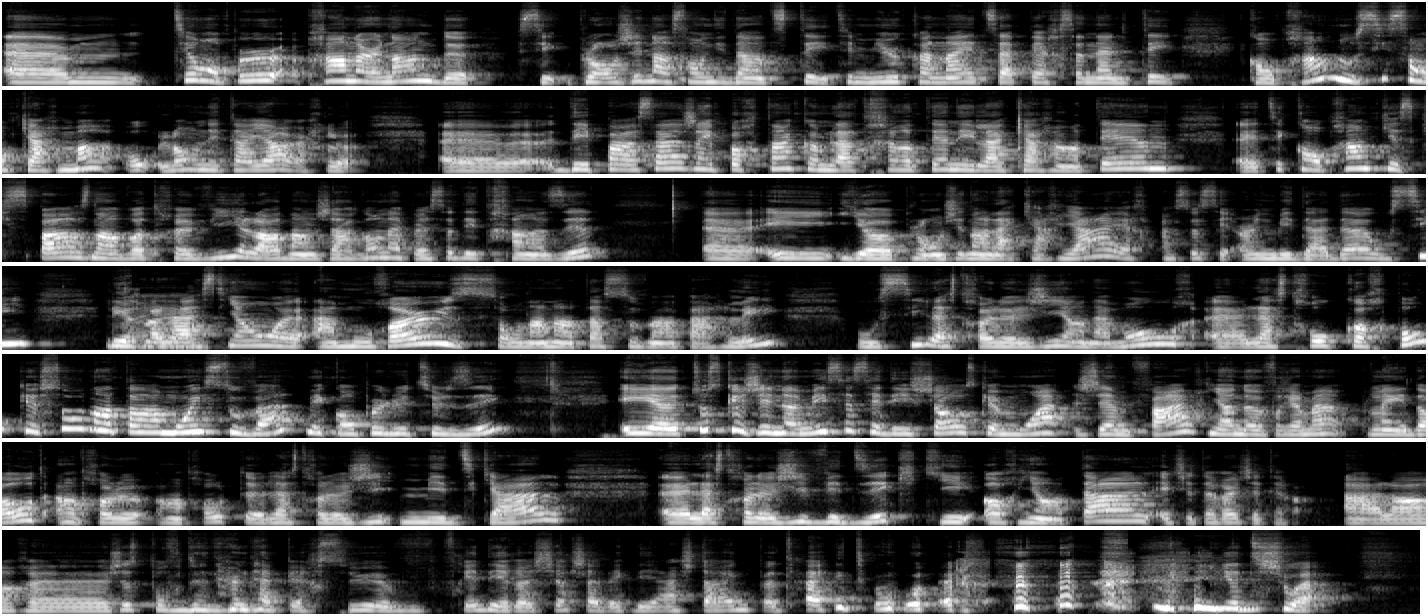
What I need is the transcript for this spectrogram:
mini liste, euh, on peut prendre un angle de c'est plonger dans son identité, mieux connaître sa personnalité, comprendre aussi son karma. Oh, là, on est ailleurs. Là. Euh, des passages importants comme la trentaine et la quarantaine, euh, comprendre qu'est-ce qui se passe dans votre vie. Alors, dans le jargon, on appelle ça des transits. Euh, et il a plongé dans la carrière. Ah, ça, c'est un de mes dadas aussi. Les relations euh, amoureuses, on en entend souvent parler. Aussi, l'astrologie en amour, euh, l'astro-corpo, que ça, on entend moins souvent, mais qu'on peut l'utiliser. Et tout ce que j'ai nommé, ça, c'est des choses que moi, j'aime faire. Il y en a vraiment plein d'autres, entre, autres l'astrologie médicale, euh, l'astrologie védique qui est orientale, etc., etc. Alors, euh, juste pour vous donner un aperçu, euh, vous ferez des recherches avec des hashtags peut-être, mais il y a du choix.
